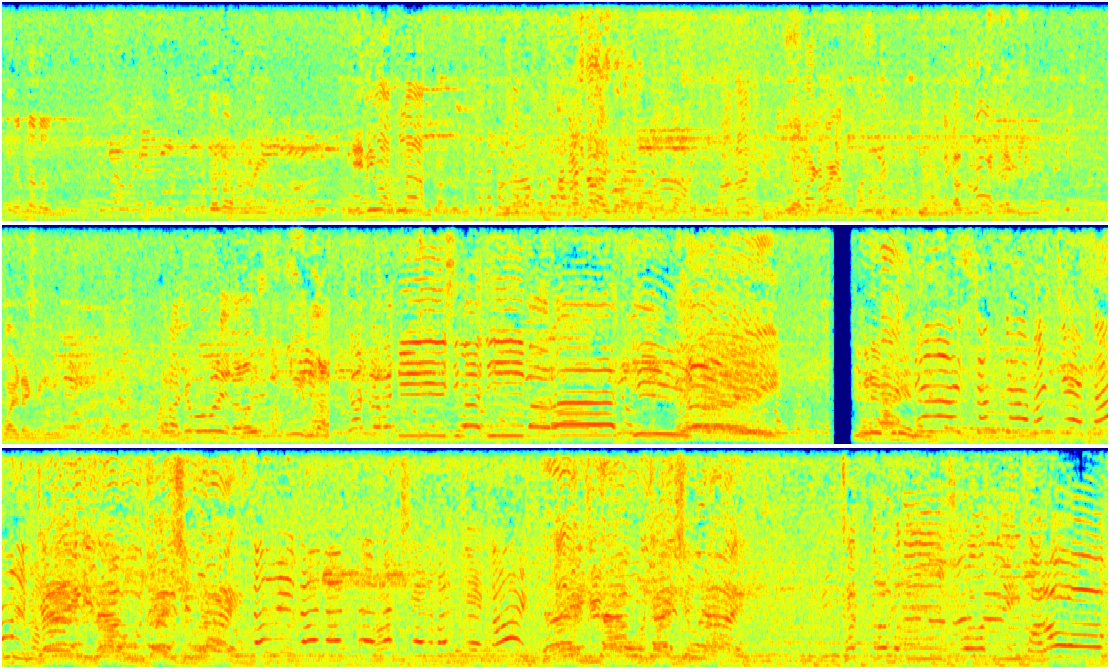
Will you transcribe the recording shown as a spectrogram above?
त्यांना जाऊन दे. छत्रपती शिवाजी महाराज पुढे म्हणजे पुढे जिजाऊ जय शिवराय संविधानाचं रक्षण म्हणजे काय जय जिजाऊ जय शिवराय छत्रपती शिवाजी महाराज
